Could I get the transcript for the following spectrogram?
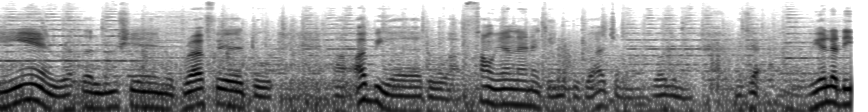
game ရဲ့ resolution တို့ graphic တို့အာ FPS တို့ဟာဆောင်းရမ်းလန်းတဲ့ game တစ်ခုဗျာကျွန်တော်ပြောချင်တာမချက် reality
